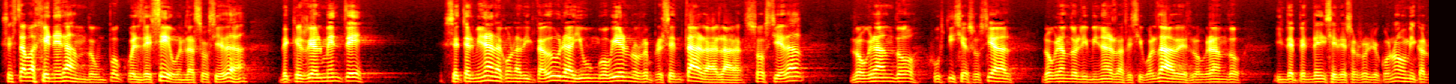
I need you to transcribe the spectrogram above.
se estaba generando un poco el deseo en la sociedad de que realmente se terminara con la dictadura y un gobierno representara a la sociedad logrando justicia social, logrando eliminar las desigualdades, logrando independencia y desarrollo económico.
